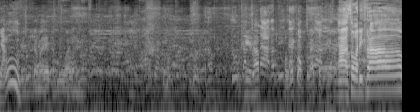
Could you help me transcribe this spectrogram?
หยังจับไว้จับมือไว้โอเคครับ ผมก็จบและจบแค่อ่า สวัสดีครับ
